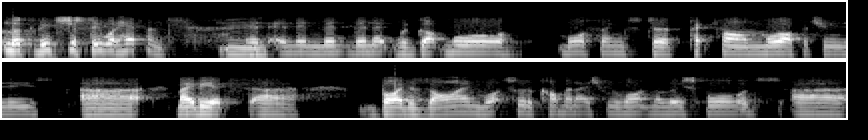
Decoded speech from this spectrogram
look, let's just see what happens, and and then then, then it, we've got more more things to pick from, more opportunities. Uh, maybe it's uh, by design what sort of combination we want in the loose forwards uh,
